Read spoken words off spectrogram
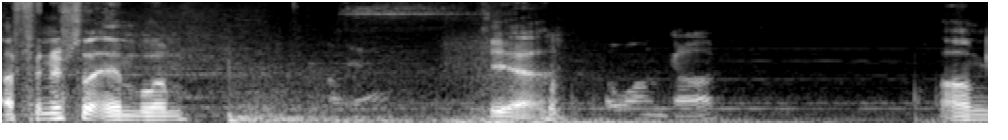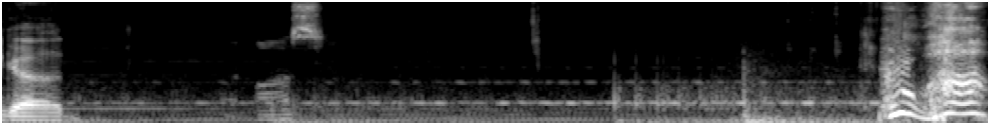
I finished the emblem. Yeah, oh, on God, on God. Moss. Hoo ha!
